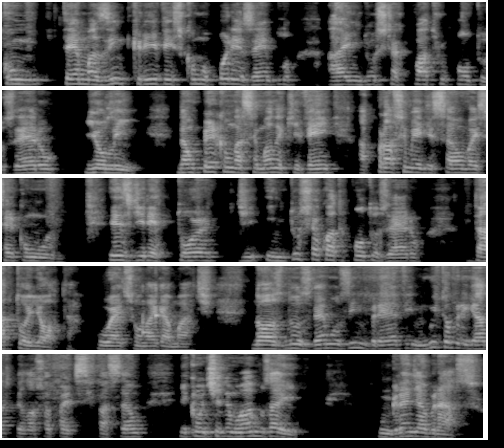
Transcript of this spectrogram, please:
com temas incríveis, como, por exemplo, a indústria 4.0 e o Lean. Não percam na semana que vem, a próxima edição vai ser com o ex-diretor de Indústria 4.0 da Toyota, o Edson Nagamati. Nós nos vemos em breve. Muito obrigado pela sua participação e continuamos aí. Um grande abraço.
